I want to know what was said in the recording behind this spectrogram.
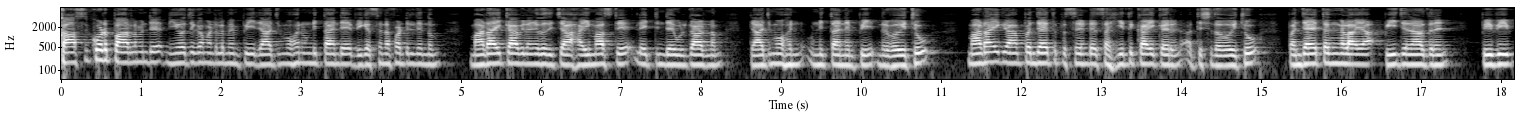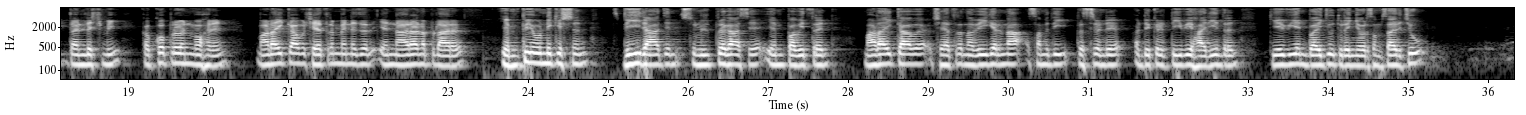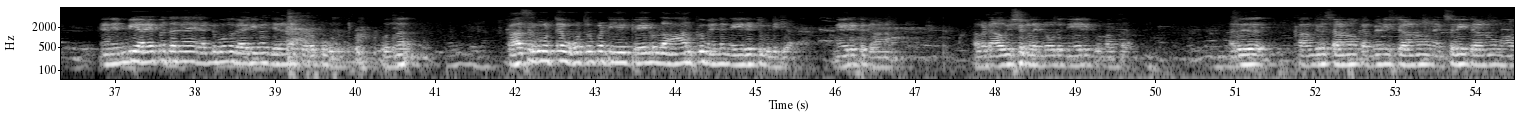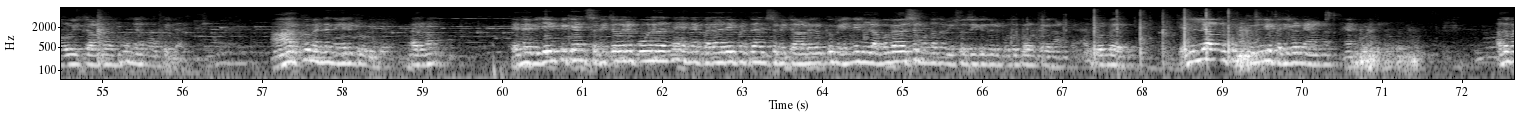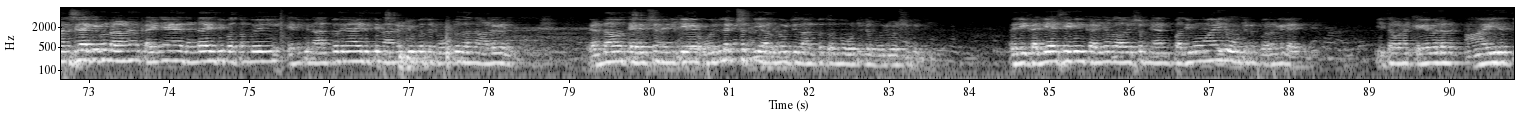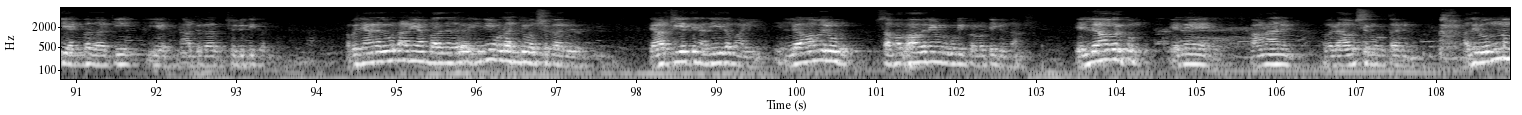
Kasaragod parliament നിയോജക മണ്ഡലം M P Rajmohan ഉണ്ണിത്താന്റെ വികസന ഫണ്ടിൽ നിന്നും മാടായിക്കാവിൽ അനുവദിച്ച ഹൈമാസ്റ്റ് ലൈറ്റിന്റെ ഉദ്ഘാടനം രാജ്മോഹൻ ഉണ്ണിത്താൻ എം പി നിർവഹിച്ചു. മാടായി ഗ്രാമപഞ്ചായത്ത് പ്രസിഡന്റ് സഹീദ് കായിക്കാരൻ അധ്യക്ഷത വഹിച്ചു. പഞ്ചായത്ത് അംഗങ്ങളായ P Janardhanan P V Dhanalakshmi Kakkopravan Mohanan Madayikavu ക്ഷേത്രം manager N Narayanapidarar M P Unnikrishnan V Rajan Sunil Prakash M Pavithran Madayikavu ക്ഷേത്ര നവീകരണ സമിതി president advocate T V Harindran K V N Baiju തുടങ്ങിയവർ സംസാരിച്ചു. ഞാൻ എം പി ആയപ്പോൾ തന്നെ രണ്ട് മൂന്ന് കാര്യങ്ങൾ ജനങ്ങൾക്ക് ഉറപ്പ് കൊടുത്തു. ഒന്ന് കാസർഗോട്ട് വോട്ടർ പട്ടികയിൽ പേരുള്ള ആർക്കും എന്നെ നേരിട്ട് വിളിക്കാം നേരിട്ട് കാണാം. അവരുടെ ആവശ്യങ്ങൾ എന്നോട് നേരിട്ട് ഉണർത്താം. അത് കോൺഗ്രസ് ആണോ കമ്മ്യൂണിസ്റ്റ് ആണോ നക്സലൈറ്റ് ആണോ മാവോയിസ്റ്റ് ആണോ ഒന്നും ഞാൻ നോക്കില്ല. ആർക്കും എന്നെ നേരിട്ട് വിളിക്കാം കാരണം എന്നെ വിജയിപ്പിക്കാൻ ശ്രമിച്ചവരെ പോലെ തന്നെ എന്നെ പരാജയപ്പെടുത്താൻ ശ്രമിച്ച ആളുകൾക്കും എന്നിൽ ഒരു അവകാശമുണ്ടെന്ന് വിശ്വസിക്കുന്ന ഒരു പൊതുപ്രവർത്തകനാണ് അതുകൊണ്ട് എല്ലാവർക്കും തുല്യ പരിഗണനയാണ് ഞാൻ കൊടുക്കുന്നത് അത് മനസ്സിലാക്കിക്കൊണ്ടാണ് കഴിഞ്ഞ രണ്ടായിരത്തി പത്തൊമ്പതിൽ എനിക്ക് നാൽപ്പതിനായിരത്തി നാനൂറ്റി മുപ്പത്തെട്ട് വോട്ട് തന്ന ആളുകൾ രണ്ടാമത്തെ ഇലക്ഷൻ എനിക്ക് ഒരു ലക്ഷത്തി അറുന്നൂറ്റി നാൽപ്പത്തി ഒമ്പത് വോട്ടിന്റെ ഭൂരിപക്ഷം കിട്ടി. അതിൽ ഈ കല്യാശ്ശേരിയിൽ കഴിഞ്ഞ പ്രാവശ്യം ഞാൻ പതിമൂവായിരം വോട്ടിന് പിറകിലായിരുന്നു. ഇത്തവണ കേവലം ആയിരത്തി അൻപതാക്കി ഈ നാട്ടുകാർ ചുരുക്കി തന്നു. അപ്പൊ ഞാൻ അതുകൊണ്ടാണ് ഞാൻ പറഞ്ഞത് ഇനിയുള്ള അഞ്ചു വർഷക്കാലവും രാഷ്ട്രീയത്തിന് അതീതമായി എല്ലാവരോടും സമഭാവനയോടുകൂടി പ്രവർത്തിക്കുന്ന എല്ലാവർക്കും എന്നെ കാണാനും അവരുടെ ആവശ്യം കൊടുത്താനും അതിലൊന്നും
